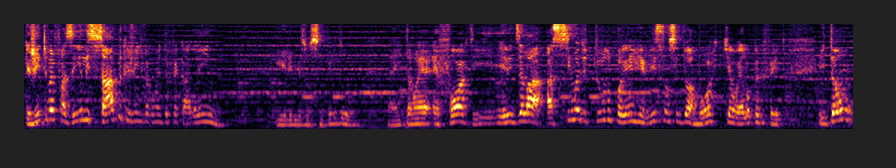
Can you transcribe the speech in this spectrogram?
que a gente vai fazer e Ele sabe que a gente vai cometer pecado ainda. E Ele mesmo assim perdoa. Né? Então é, é forte. E, e ele diz lá, acima de tudo, porém, revistam-se do amor, que é o elo perfeito. Então,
